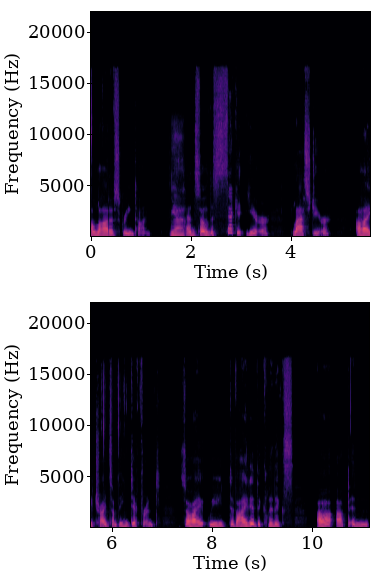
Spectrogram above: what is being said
a lot of screen time. Yeah. And so the second year, last year, I tried something different. So I we divided the clinics uh, up and,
